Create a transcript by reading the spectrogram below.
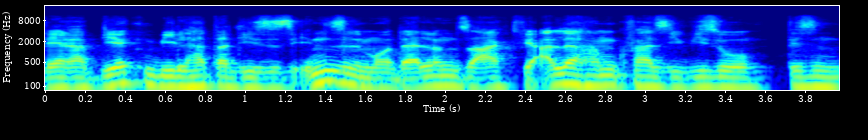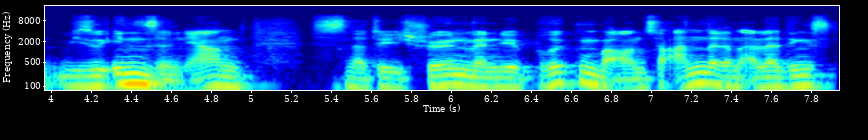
Vera Birkenbiel hat da dieses Inselmodell und sagt, wir alle haben quasi wie so, bisschen, wie so Inseln, ja. Und es ist natürlich schön, wenn wir Brücken bauen zu anderen. Allerdings,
